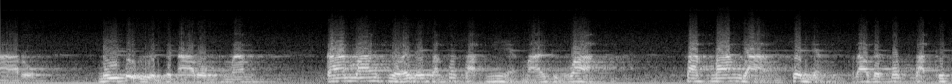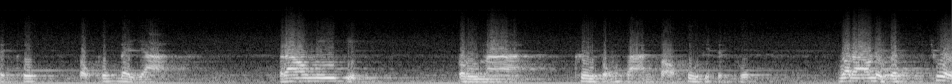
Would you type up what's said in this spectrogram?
อารมณ์ มีผู้อื่นเป็นอารมณ์ทั้งนั้น การวางเฉยในสรรพสัตว์นี่หมายถึงว่า สัตว์บางอย่าง เช่นอย่าง เราไปพบสัตว์ที่เป็นทุกข์ตกทุกข์ได้ยาก เรามีจิตกรุณาคือสงสารต่อผู้ที่เป็นทุกข์ว่าเราเนี่ยจะช่วย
